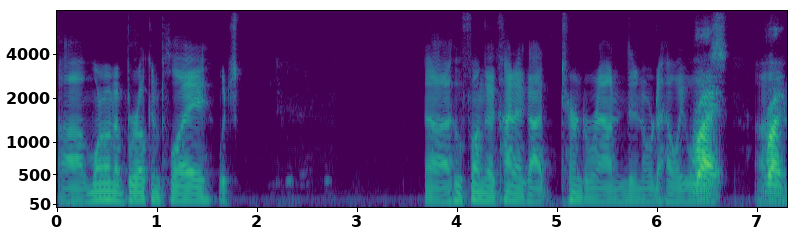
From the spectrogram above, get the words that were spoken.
um, one on a broken play, which uh, Hufanga kind of got turned around and didn't know where the hell he was. Right, Um, right.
